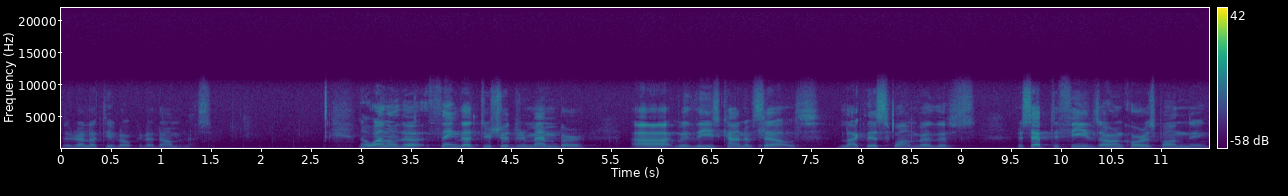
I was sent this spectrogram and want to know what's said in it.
the relative ocular dominance. Now, one of the things that you should remember uh, with these kind of cells, like this one, where the receptive fields are on corresponding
